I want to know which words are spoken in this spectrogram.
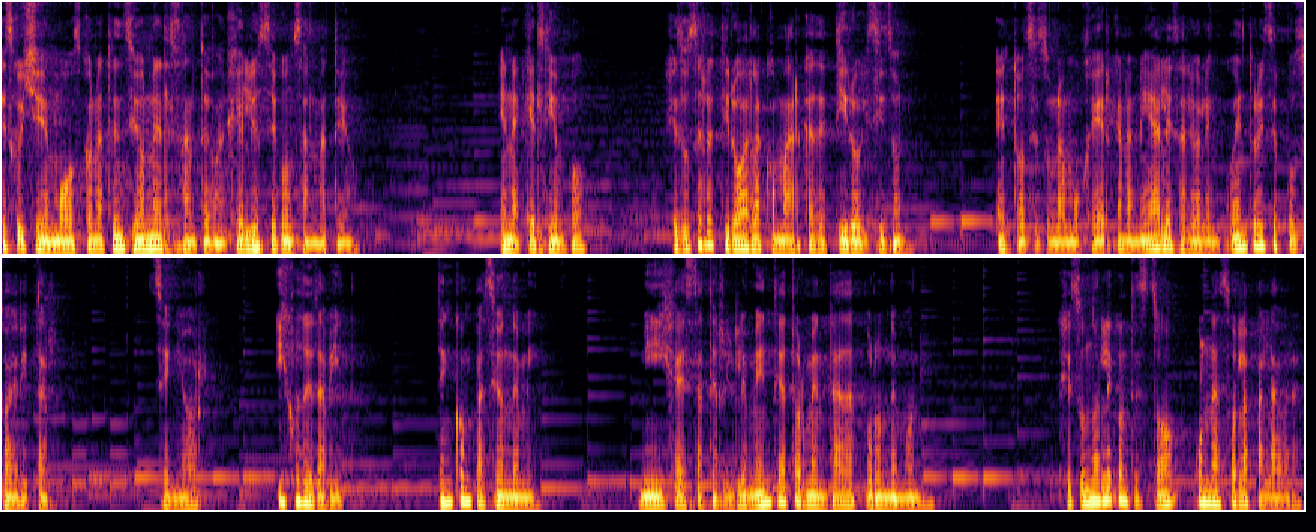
escuchemos con atención el Santo Evangelio según San Mateo. En aquel tiempo, Jesús se retiró a la comarca de Tiro y Sidón entonces una mujer cananea le salió al encuentro y se puso a gritar, Señor, Hijo de David, ten compasión de mí. Mi hija está terriblemente atormentada por un demonio. Jesús no le contestó una sola palabra,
